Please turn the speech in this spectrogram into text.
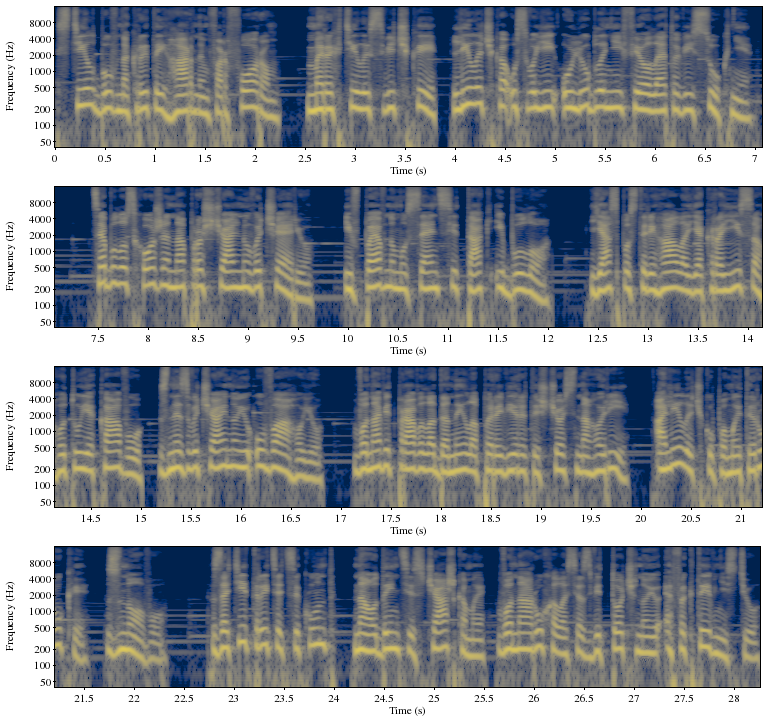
Стіл був накритий гарним фарфором, мерехтіли свічки, лілечка у своїй улюбленій фіолетовій сукні. Це було схоже на прощальну вечерю, і в певному сенсі так і було. Я спостерігала, як Раїса готує каву з незвичайною увагою. Вона відправила Данила перевірити щось на горі, а лілечку помити руки знову. За ті 30 секунд наодинці з чашками вона рухалася з відточеною ефективністю.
